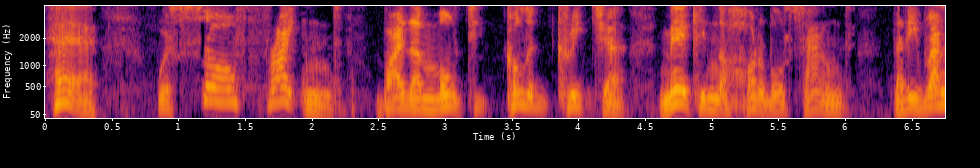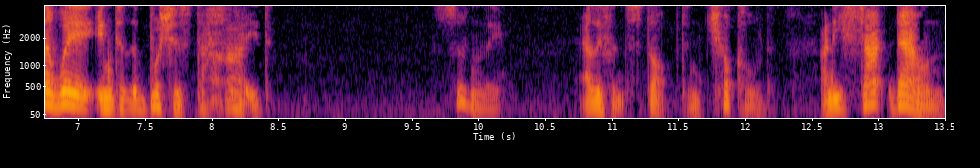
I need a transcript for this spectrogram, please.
Hare was so frightened by the multicoloured creature making the horrible sound that he ran away into the bushes to hide. Suddenly, Elephant stopped and chuckled, and he sat down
